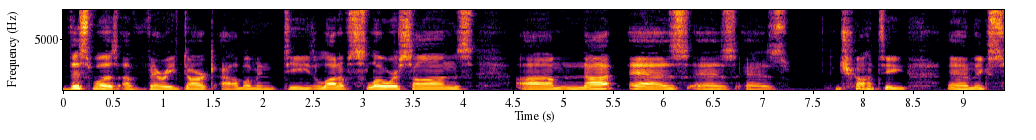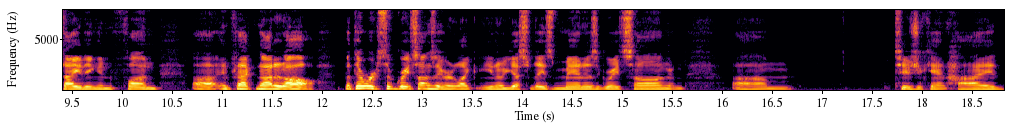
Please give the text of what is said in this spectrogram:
this was a very dark album indeed. A lot of slower songs, um, not as as as jaunty and exciting and fun. Uh, in fact, not at all. But there were some great songs in there, like you know, "Yesterday's Man" is a great song, and um, "Tears You Can't Hide."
